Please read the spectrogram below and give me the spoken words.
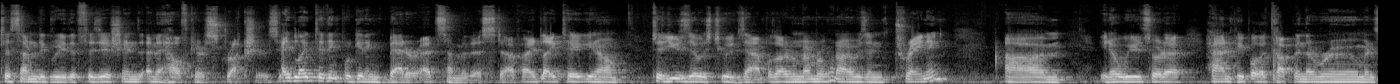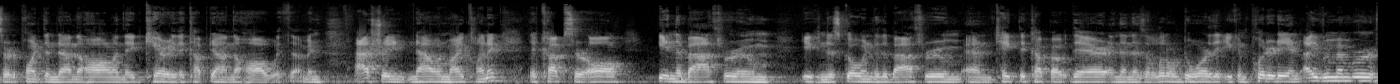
to some degree the physicians and the healthcare structures. I'd like to think we're getting better at some of this stuff. I'd like to, you know, to use those two examples. I remember when I was in training, um, you know, we would sort of hand people the cup in the room and sort of point them down the hall, and they'd carry the cup down the hall with them. And actually, now in my clinic, the cups are all in the bathroom. You can just go into the bathroom and take the cup out there, and then there's a little door that you can put it in. I remember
